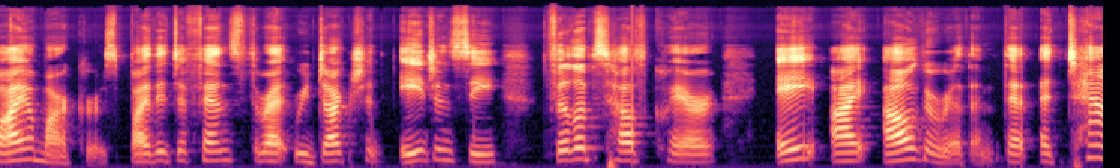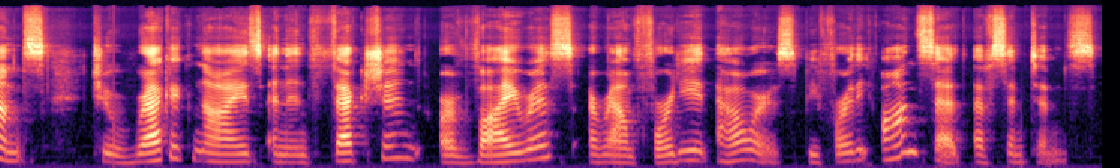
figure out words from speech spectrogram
biomarkers by the Defense Threat Reduction Agency, Philips Healthcare, AI algorithm that attempts to recognize an infection or virus around 48 hours before the onset of symptoms.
